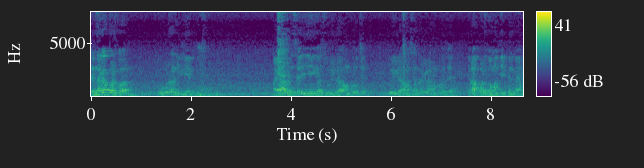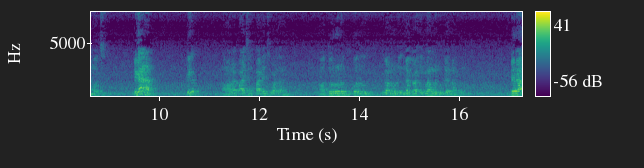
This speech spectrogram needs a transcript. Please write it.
తిన్నగా పడుకోవాలి ఎవడురా నీకు నేర్పించింది మా ఆవిడ సరిగా సూర్యగ్రహణం రోజే. సూర్యగ్రహణం చంద్రగ్రహణం రోజే. ఇలా పడుకోమని చెప్పింది మా అమ్మ వచ్చి మనం అలా పాటించి పాటించకూడదని తొర్రూరు ముక్కరు ఇలాంటి ఇలా ఇలాంటి పుట్టారు నాకు. పుట్టారా?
